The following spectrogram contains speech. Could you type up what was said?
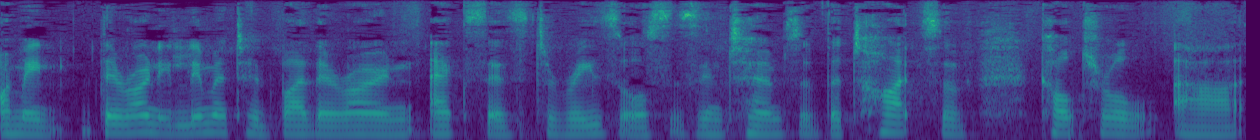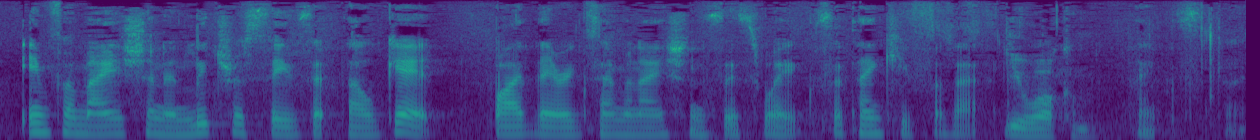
I mean, they're only limited by their own access to resources in terms of the types of cultural uh, information and literacies that they'll get by their examinations this week. So thank you for that. You're welcome. Thanks. Okay.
